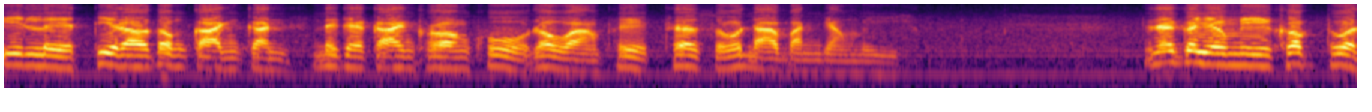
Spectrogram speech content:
กิเลสที่เราต้องการกันในแก่การครองคู่ระหว่างเพศพระโสดาบันยังมี และก็ยังมีครบถ้วน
